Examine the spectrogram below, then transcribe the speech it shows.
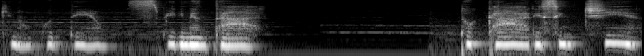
que não podemos experimentar, tocar e sentir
